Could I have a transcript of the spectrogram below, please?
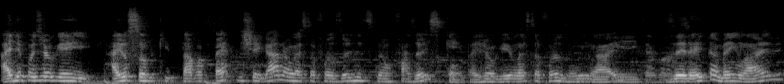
Aí depois joguei. Aí eu soube que tava perto de chegar no Last of Us 2 e disse, não, vou fazer o esquenta. Aí joguei o Last of Us 1 em live. Eita. Zerei também em live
